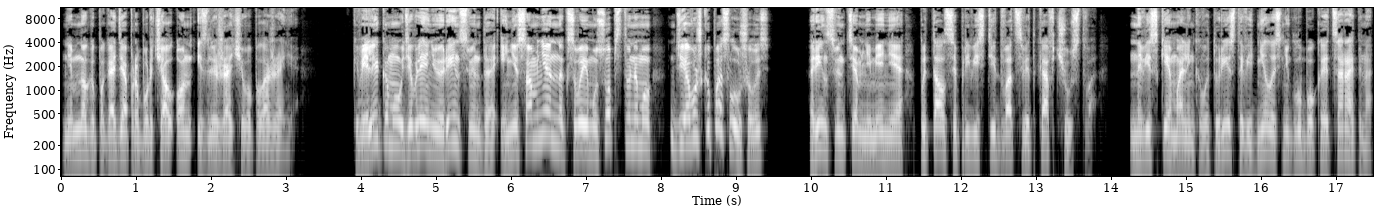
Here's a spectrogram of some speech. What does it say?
Немного погодя пробурчал он из лежачего положения. К великому удивлению Ринсвинда и, несомненно, к своему собственному, девушка послушалась. Ринсвинд, тем не менее, пытался привести два цветка в чувство. На виске маленького туриста виднелась неглубокая царапина,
